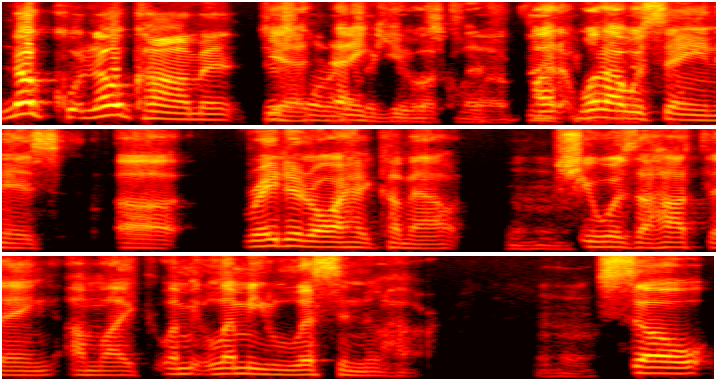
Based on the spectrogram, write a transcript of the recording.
no no comment. Just yeah, wanted thank to you, give us Cliff. love. But you, what I was saying is, uh, Rated R had come out. Mhm, She was the hot thing. I'm like, let me let me listen to her. Mhm. So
